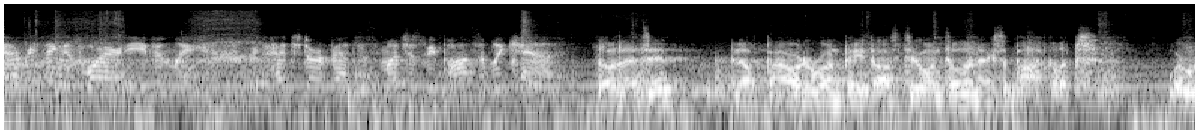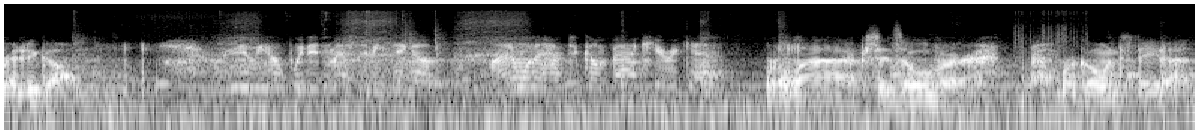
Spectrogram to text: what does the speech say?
Everything is wired evenly. We've hedged our bets as much as we possibly can. So that's it? Enough power to run Pathos 2 until the next apocalypse. We're ready to go. I really hope we didn't mess anything up. I don't want to have to come back here again. Relax, it's over. We're going to Theta.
